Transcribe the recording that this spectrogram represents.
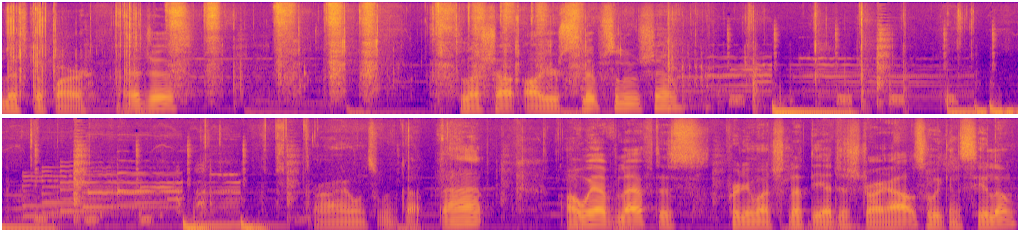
lift up our edges, flush out all your slip solution. All right, once we've got that, all we have left is pretty much let the edges dry out so we can seal them.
